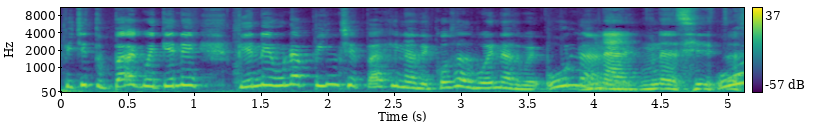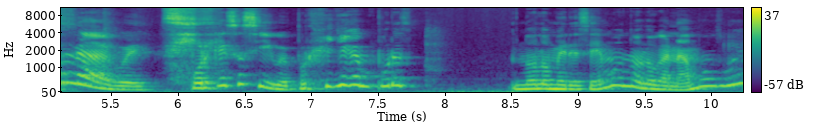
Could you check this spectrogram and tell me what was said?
Pinche Tupac, güey, tiene, tiene una pinche página de cosas buenas, güey. Una. Una, güey. una, sí, Una, güey. Sí. ¿Por qué es así, güey? ¿Por qué llegan puras... ¿No lo merecemos? ¿No lo ganamos, güey?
